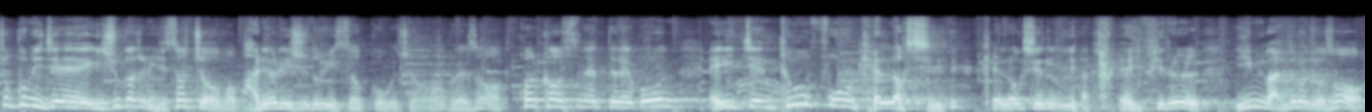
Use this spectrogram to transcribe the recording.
조금 이제 이슈가 좀 있었죠. 뭐 발열 이슈도 있었고 그죠. 그래서 퀄컴 스냅드래곤 8gen 2 4 갤럭시 갤럭시를 위한 AP를 이미 만들어줘서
